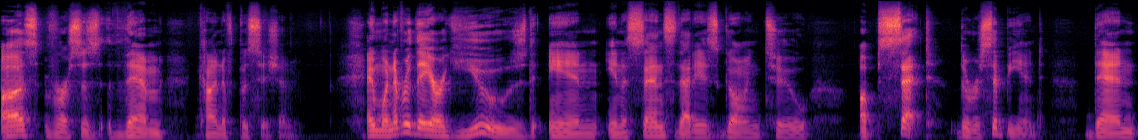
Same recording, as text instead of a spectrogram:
us versus them kind of position. And whenever they are used in in a sense that is going to upset the recipient, then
